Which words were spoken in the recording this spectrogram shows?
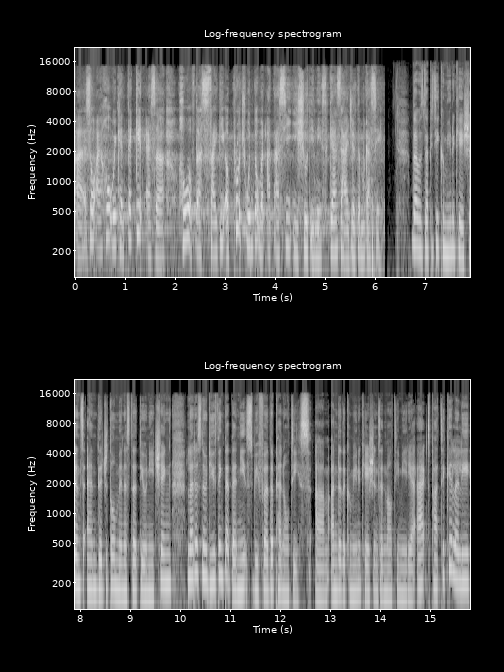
Uh, so i hope we can take it as a whole of the society approach untuk mengatasi isu ini. Sekian sahaja. Terima kasih That was Deputy Communications and Digital Minister Theoni Ching. Let us know do you think that there needs to be further penalties um, under the Communications and Multimedia Act, particularly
